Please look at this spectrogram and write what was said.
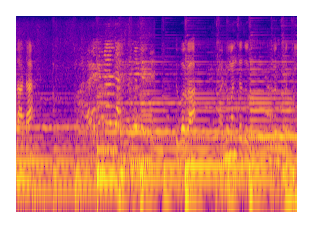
दादा. हे बघा हनुमंताचा गणपती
